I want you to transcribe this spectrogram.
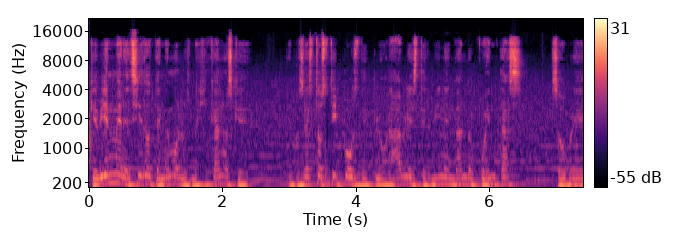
que bien merecido tenemos los mexicanos que, pues estos tipos deplorables terminen dando cuentas sobre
